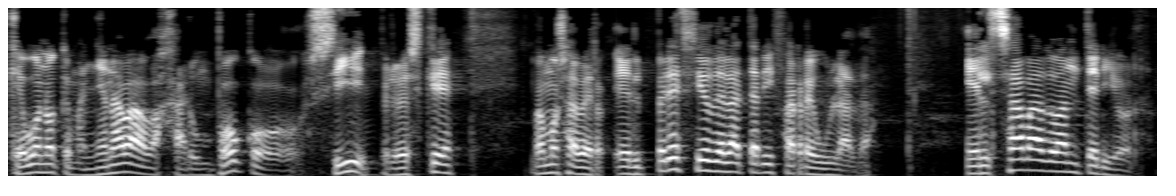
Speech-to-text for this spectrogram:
que bueno, que mañana va a bajar un poco, sí, pero es que Vamos a ver, el precio de la tarifa regulada. El sábado anterior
